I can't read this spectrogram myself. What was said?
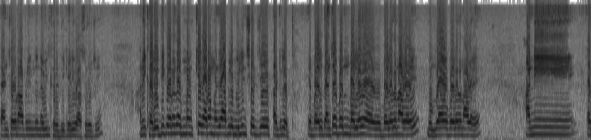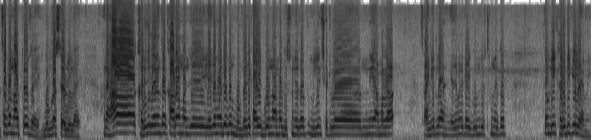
त्यांच्याकडून आपण नवीन खरेदी केली वासरूची. आणि खरेदी करण्याचं मुख्य कारण म्हणजे आपले मिलिंद शेठ जे पाटील आहेत हे बैल त्यांच्या पण बैला बैलाचं नाव आहे भुंगा बैलाचं नाव आहे. आणि याचं पण नाव तोच आहे भुंगाच ठेवलेला आहे. आणि हा खरेदी करण्याचं कारण म्हणजे याच्यामध्ये पण भुंगाचे काही गुण आम्हाला दिसून येतात. मिलिंद शेटलरनी आम्हाला सांगितलं याच्यामध्ये काही गुण दिसून येतात. त्यामुळे ही खरेदी केली आम्ही.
